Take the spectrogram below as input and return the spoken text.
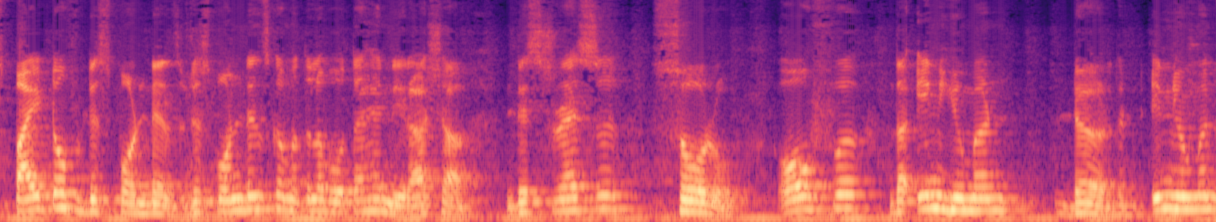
स्पाइट ऑफ़ डिस्पोंडेंस डिस्पोंडेंस का मतलब होता है निराशा distress sorrow of the inhuman dearth inhuman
